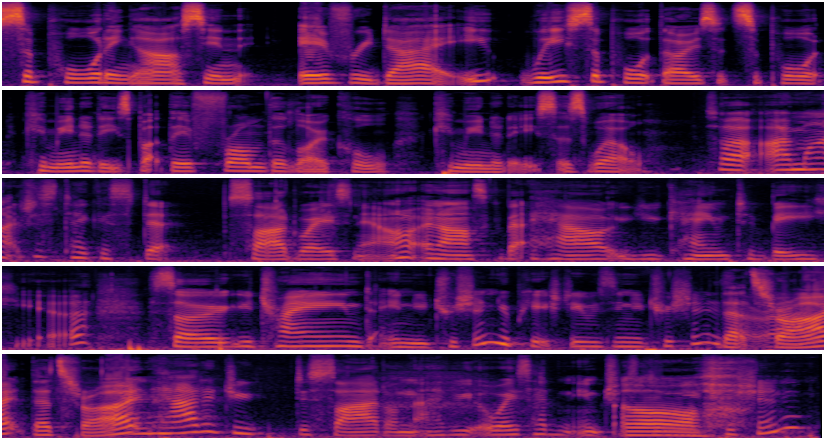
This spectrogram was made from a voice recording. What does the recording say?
supporting us in every day. We support those that support communities, but they're from the local communities as well. So I might just take a step sideways now and ask about how you came to be here. So you trained in nutrition. Your PhD was in nutrition. that's that right? right? That's right. And how did you decide on that? Have you always had an interest oh, in nutrition?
